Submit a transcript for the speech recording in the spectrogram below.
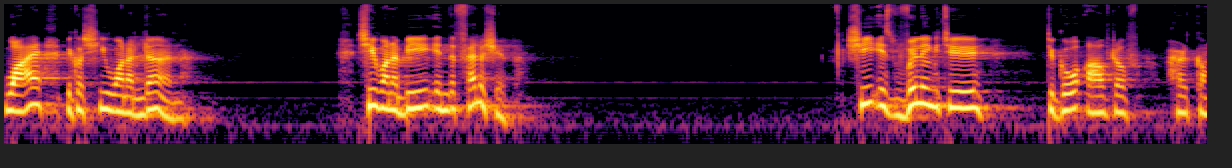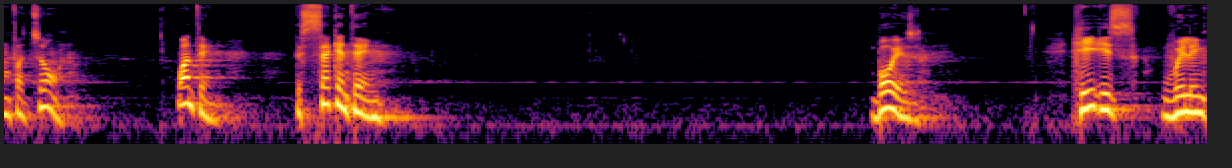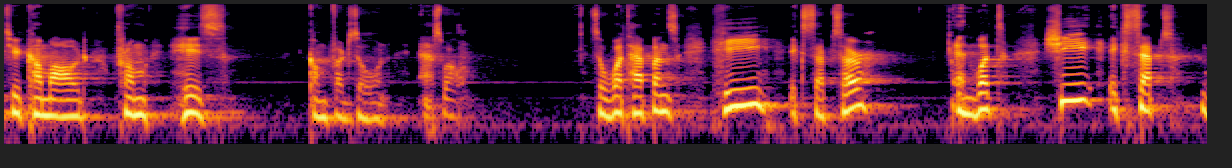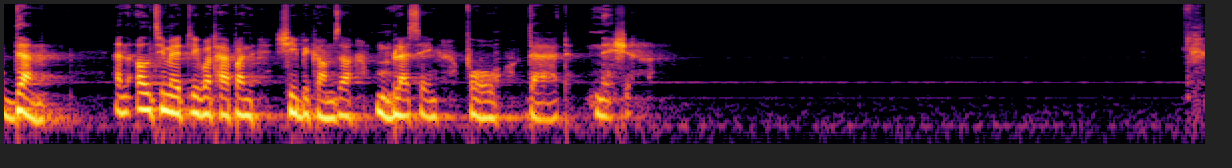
Why? Because she want to learn. She want to be in the fellowship. She is willing to, to go out of her comfort zone. One thing. The second thing, Boaz, he is willing to come out from his comfort zone as well. So, what happens? He accepts her, and what she accepts them. And ultimately, what happens? She becomes a blessing for that nation.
